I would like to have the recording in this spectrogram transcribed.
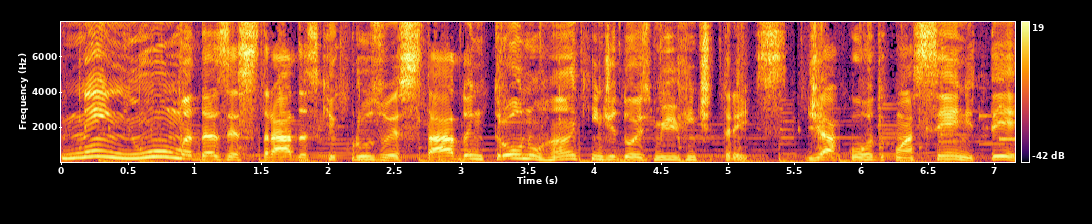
nenhuma das estradas que cruzam o estado entrou no ranking de 2023. De acordo com a CNT,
